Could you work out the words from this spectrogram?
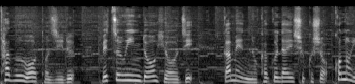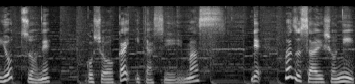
タブを閉じる。別ウィンドウ表示画面の拡大縮小この4つをねご紹介いたしますでまず最初に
